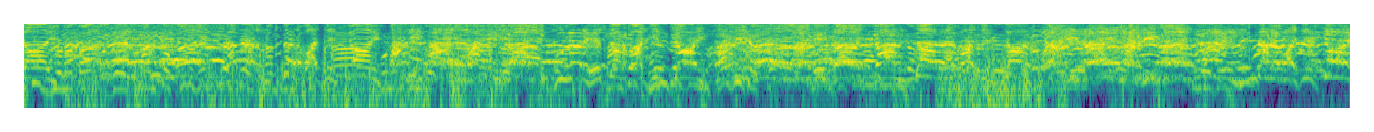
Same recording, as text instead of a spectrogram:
উৎসুক জনতা যে শান্ত খুন হয়েছিল সেই শান্তের আহ, খুন খুনের হিতর বাসি চাই ফাঁসি চাচ্ছে জানতারে বাসি চাই জানতারে বাসি চাই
